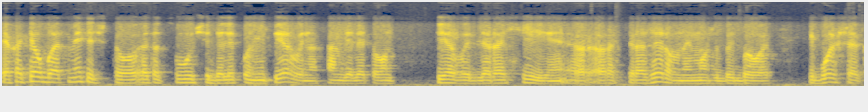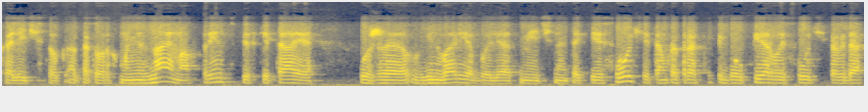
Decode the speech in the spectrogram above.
Я хотел бы отметить, что этот случай далеко не первый, на самом деле это он первый для России растиражированный, может быть, было и большее количество, о которых мы не знаем, а в принципе в Китае уже в январе были отмечены такие случаи. Там как раз-таки был первый случай, когда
